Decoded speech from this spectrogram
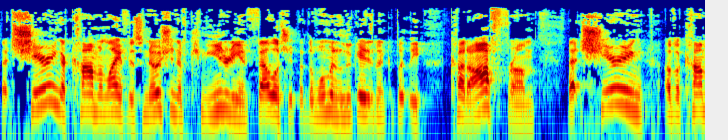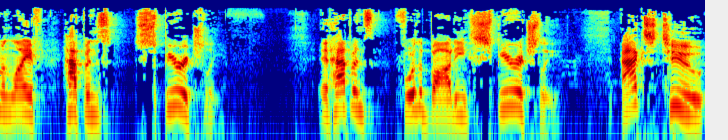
that sharing a common life, this notion of community and fellowship that the woman in Luke 8 has been completely cut off from, that sharing of a common life happens spiritually. It happens for the body spiritually. Acts 2,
